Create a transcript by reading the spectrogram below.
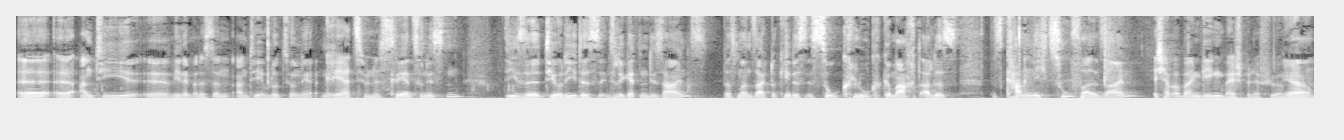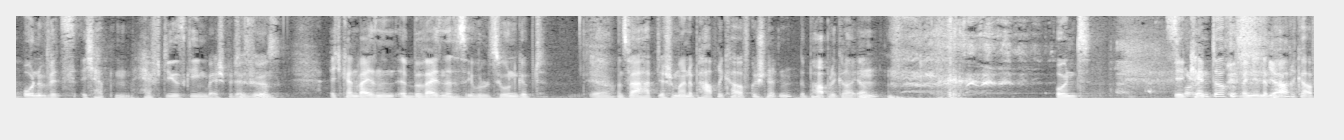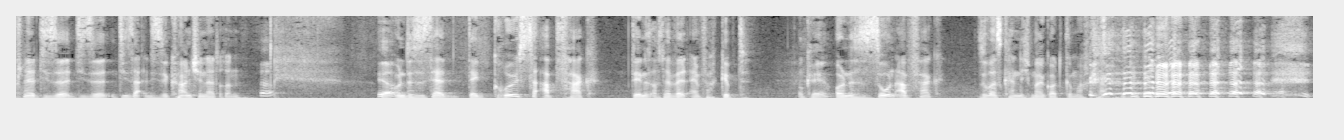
äh, äh, Anti, äh, wie nennt man das denn? Anti-Evolutionär? Nee, Kreationisten. Kreationisten, diese Theorie des intelligenten Designs, dass man sagt, okay, das ist so klug gemacht alles, das kann nicht Zufall sein. Ich habe aber ein Gegenbeispiel dafür. Ja. Ohne Witz, ich habe ein heftiges Gegenbeispiel dafür. Ich kann weisen, äh, beweisen, dass es Evolution gibt. Ja. Und zwar habt ihr schon mal eine Paprika aufgeschnitten? Eine Paprika, ja. Hm? Und ihr Sorry. kennt doch, wenn ihr eine Ja. Paprika aufschneidet, diese, diese, diese, diese Körnchen da drin. ja. Und das ist ja der größte Abfuck, den es auf der Welt einfach gibt. okay. Und es ist so ein Abfuck, sowas kann nicht mal Gott gemacht haben.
